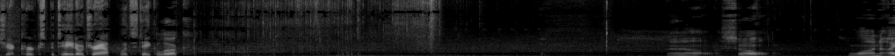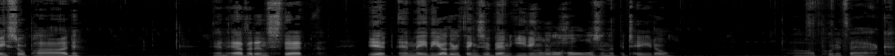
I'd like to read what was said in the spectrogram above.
Check Kirk's potato trap. Let's take a look. Oh, so one isopod and evidence that it and maybe other things have been eating little holes in the potato. I'll put it back.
